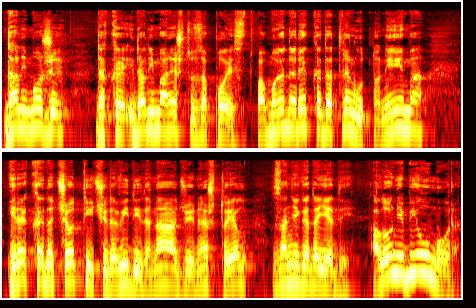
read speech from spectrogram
da li može, dakle, da li ima nešto za pojest? Pa mu je ona rekla da trenutno nema i rekla je da će otići da vidi, da nađe nešto, jel, za njega da jede. Ali on je bio umoran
